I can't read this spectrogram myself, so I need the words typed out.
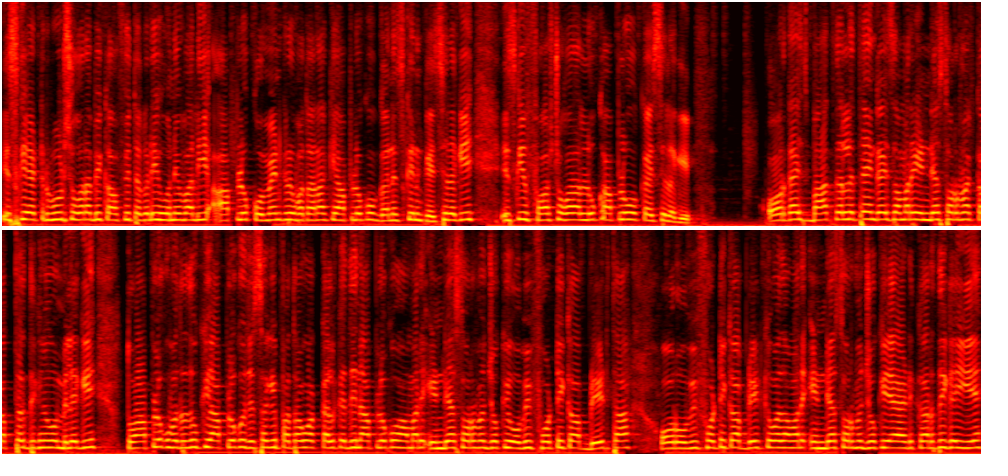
इसके एट्रीब्यूट्स वगैरह भी काफ़ी तगड़ी होने वाली है। आप लोग कॉमेंट करके बताना कि आप लोग को गन स्किन कैसी लगी, इसकी फ़र्स्ट वगैरह लुक आप लोग को कैसी लगी। और गाइज़ बात कर लेते हैं गाइज़ हमारे इंडिया सर्वर में कब तक देखने को मिलेगी। तो आप लोग को बता दूँ कि आप लोग को जैसा कि पता होगा, कल के दिन आप लोग को हमारे इंडिया सर्वर में जो कि ओबी फोर्टी का अपडेट था और ओबी फोर्टी का अपडेट के बाद हमारे इंडिया सर्वर में जो कि ऐड कर दी गई है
